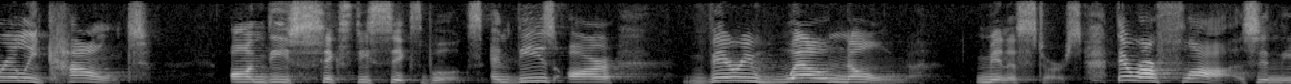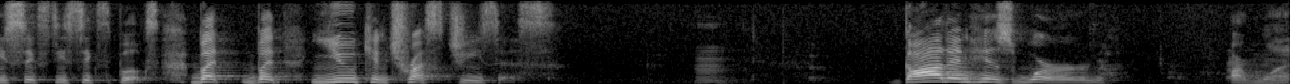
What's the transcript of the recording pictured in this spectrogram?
really count on these 66 books. And these are very well known ministers. There are flaws in these 66 books, but, but you can trust Jesus. God and His Word are one.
